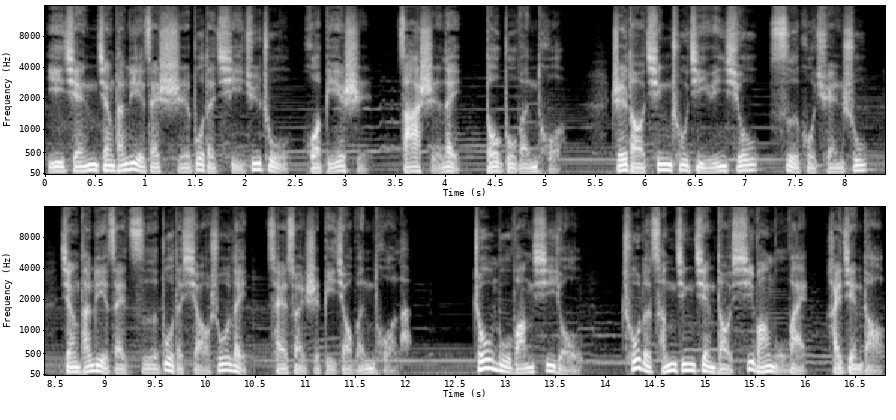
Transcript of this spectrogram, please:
以前将它列在史部的起居注或别史、杂史类都不稳妥，直到清初纪云修《四库全书》，将它列在子部的小说类才算是比较稳妥了。周穆王西游，除了曾经见到西王母外，还见到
